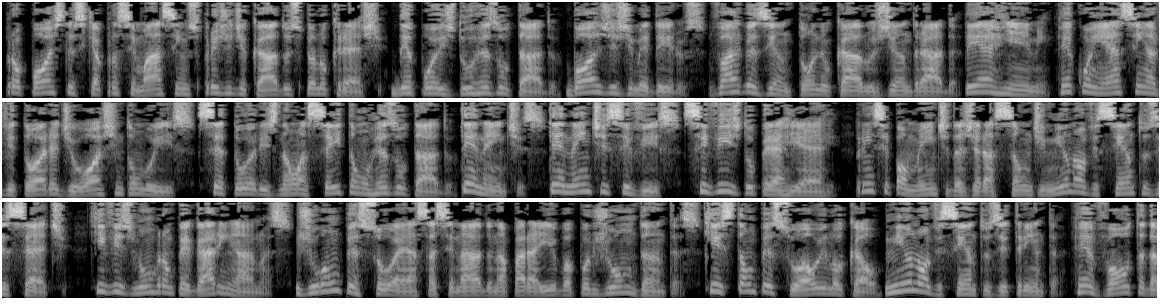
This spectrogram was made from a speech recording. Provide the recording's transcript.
propostas que aproximassem os prejudicados pelo crash. Depois do resultado, Borges de Medeiros, Vargas e Antônio Carlos de Andrada, PRM, reconhecem a vitória de Washington Luiz. Setores não aceitam o resultado. Tenentes, tenentes civis, civis do PRR, principalmente da geração de 1907, que vislumbram pegar em armas. João Pessoa é assassinado na Paraíba por João Dantas. Questão pessoal e local. 1930. Revolta da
